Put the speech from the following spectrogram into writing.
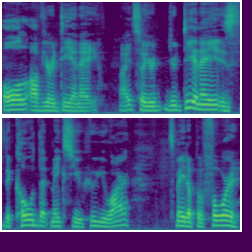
all of your DNA right? So your your DNA is the code that makes you who you are. It's made up of four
